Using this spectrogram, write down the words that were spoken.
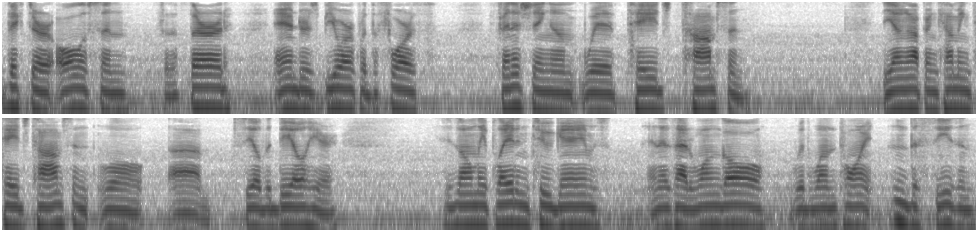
Victor Olofsson for the third. Anders Bjork with the fourth. Finishing him with Tage Thompson. The young up and coming Tage Thompson will uh, seal the deal here. He's only played in two games and has had one goal with one point this season.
